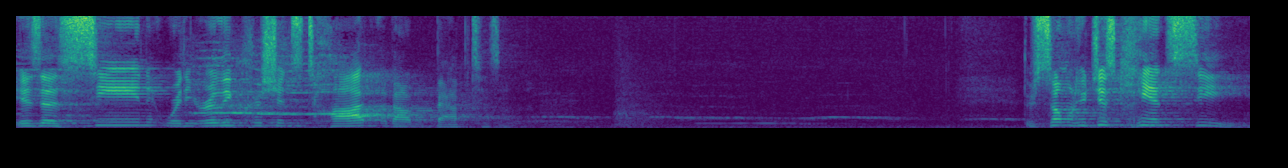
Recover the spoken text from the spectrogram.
is a scene where the early Christians taught about baptism. There's someone who just can't see.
